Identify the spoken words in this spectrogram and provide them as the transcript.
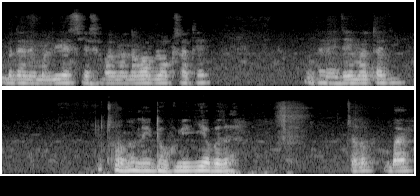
બધાને મળીએ છીએ સવારમાં નવા બ્લોગ સાથે બધાને જય માતાજી ચાલો નહીં તો સુઈ ગયા બધા ચલો બાય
